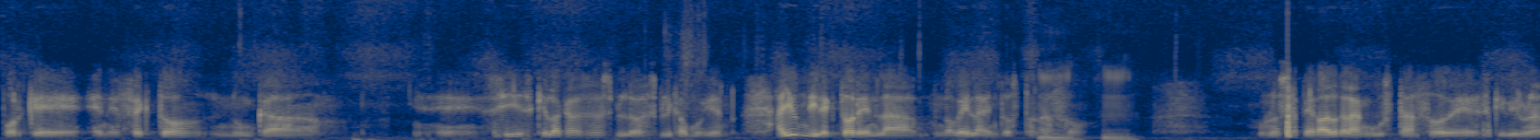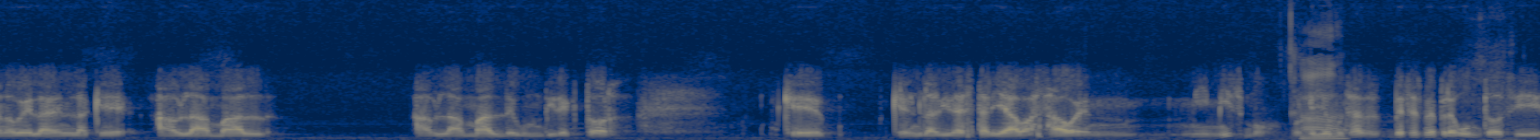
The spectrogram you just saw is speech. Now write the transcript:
porque en efecto nunca... eh, sí, es que lo, acabas, lo has explicado muy bien. Hay un director en la novela, en Tostonazo. Mm, mm. Uno se ha pegado el gran gustazo de escribir una novela en la que habla mal, habla mal de un director que, que en realidad estaría basado en mí mismo. Porque yo Ah. muchas veces me pregunto si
